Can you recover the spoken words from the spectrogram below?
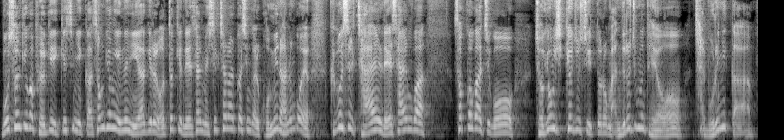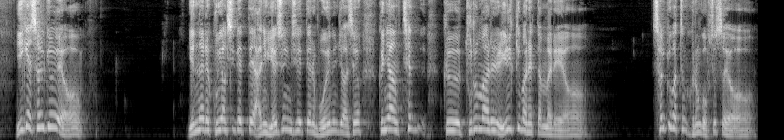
뭐 설교가 별게 있겠습니까? 성경에 있는 이야기를 어떻게 내 삶에 실천할 것인가를 고민하는 거예요. 그것을 잘 내 삶과 섞어가지고 적용시켜 줄 수 있도록 만들어주면 돼요. 잘 모르니까. 이게 설교예요. 옛날에 구약시대 때, 아니면 예수님 시대 때는 뭐 했는지 아세요? 그냥 책, 그 두루마리를 읽기만 했단 말이에요. 설교 같은 거 그런 거 없었어요.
